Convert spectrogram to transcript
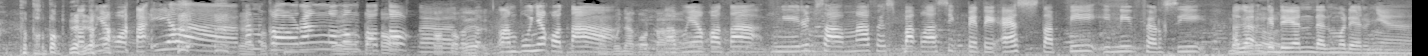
Totoknya ya. Totoknya kotak iyalah. Ya, Kan totok. kalau orang ngomong Eh, totok. totok. Totoknya- totok. Lampunya kotak. Lampunya kotak. Lampunya kotak. Mirip sama Vespa klasik PTS tapi ini versi agak gedean dan modernnya.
